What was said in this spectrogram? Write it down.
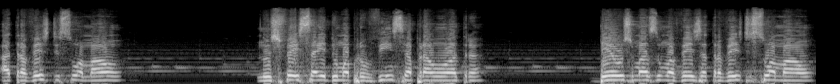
através de sua mão, nos fez sair de uma província para outra. Deus, mais uma vez, através de sua mão,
